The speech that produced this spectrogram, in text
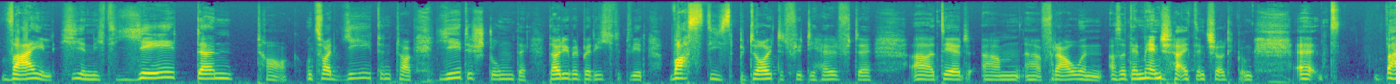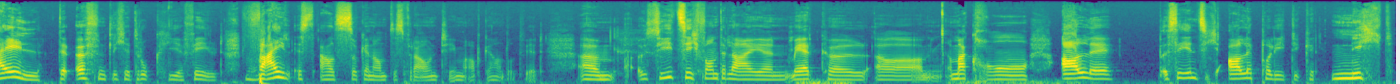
weil hier nicht jeden Tag, und zwar jeden Tag, jede Stunde darüber berichtet wird, was dies bedeutet für die Hälfte äh, der ähm, äh, Frauen, also der Menschheit, Entschuldigung, äh, weil der öffentliche Druck hier fehlt, weil es als sogenanntes Frauenthema abgehandelt wird. Ähm, sieht sich von der Leyen, Merkel, ähm, Macron, alle, sehen sich alle Politiker nicht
